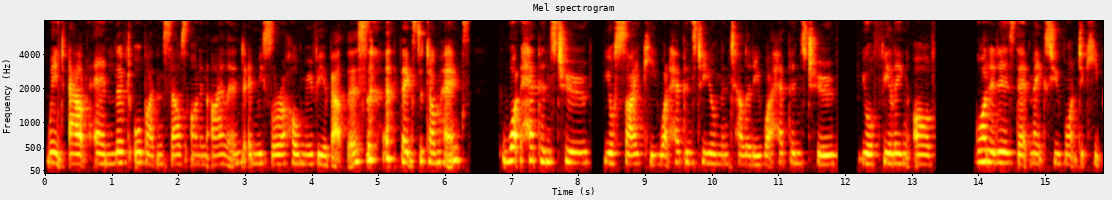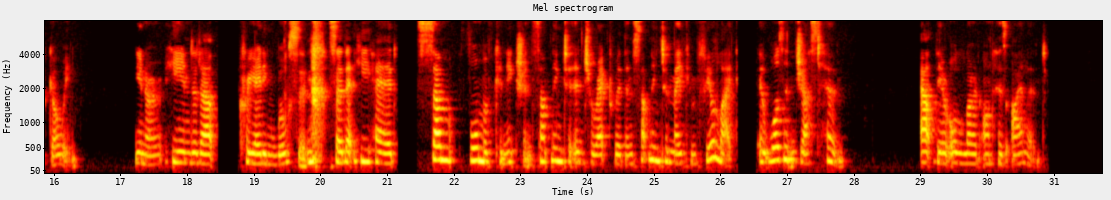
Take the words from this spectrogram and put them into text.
went out and lived all by themselves on an island, and we saw a whole movie about this, thanks to Tom Hanks, what happens to your psyche? What happens to your mentality? What happens to your feeling of what it is that makes you want to keep going? You know, he ended up creating Wilson so that he had some form of connection, something to interact with, and something to make him feel like it wasn't just him out there all alone on his island.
